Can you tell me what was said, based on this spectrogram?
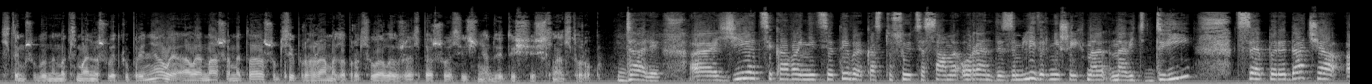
з тим, щоб вони максимально швидко прийняли. Але наша мета, щоб ці програми запрацювали вже з 1 січня 2016 року. Далі Е, є цікава ініціатива, яка стосується саме оренди землі. Вірніше їх на навіть дві. Це передача е,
